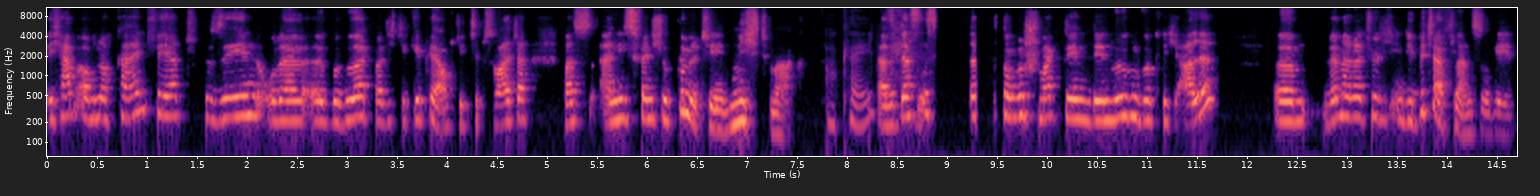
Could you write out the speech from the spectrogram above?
ich habe auch noch kein Pferd gesehen oder äh, gehört, weil ich die gebe ja auch die Tipps weiter, was Anis, Fenchel, Kümmeltee nicht mag. Okay. Also das ist, das ist so ein Geschmack, den, den mögen wirklich alle. Ähm, wenn man natürlich in die Bitterpflanzen geht,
